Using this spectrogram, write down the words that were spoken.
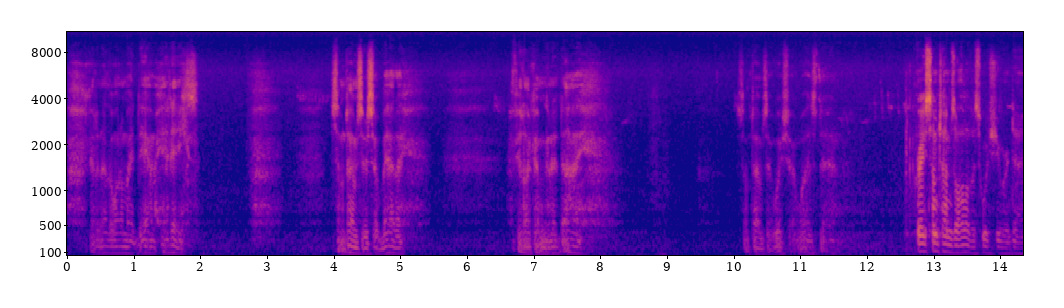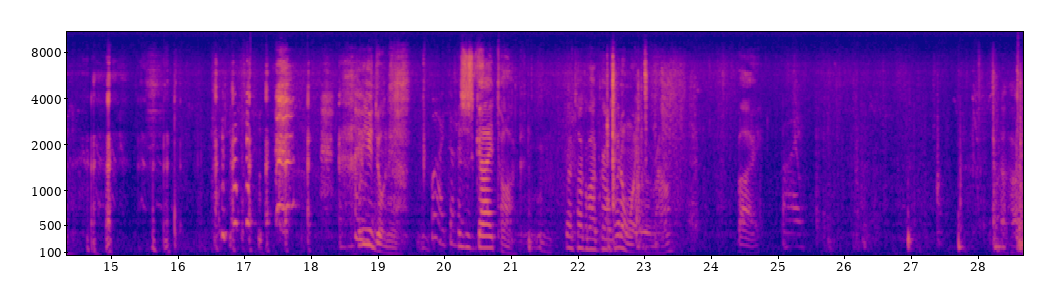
I Got another one of my damn headaches. Sometimes they're so bad I, I feel like I'm gonna die. Sometimes I wish I was dead. Gray, sometimes all of us wish you were dead. what are you doing here? Well, I thought This I is guy talk. You want to talk about girls? We don't want you around. Bye. Bye. So how are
